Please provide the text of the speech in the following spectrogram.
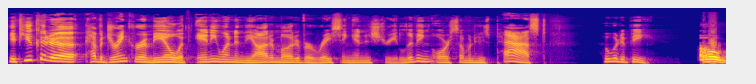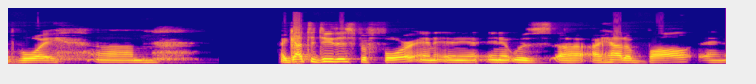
If you could uh, have a drink or a meal with anyone in the automotive or racing industry, living or someone who's passed, who would it be? Oh boy, um, I got to do this before, and and, it- and it was uh, I had a ball, and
